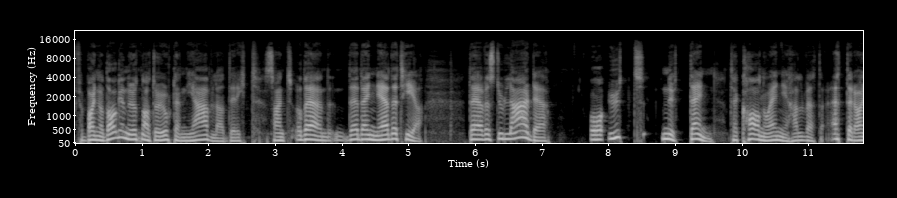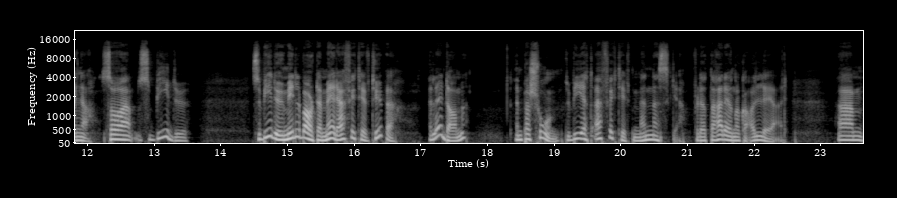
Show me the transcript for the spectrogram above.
forbanna dagen uten at du har gjort en jævla dritt. sant? Og det, det er den nedetida. Det er hvis du lærer det å utnytte den til hva nå enn i helvete, et eller annet, så, så, blir du så blir du umiddelbart en mer effektiv type. Eller ei dame. En person. Du blir et effektivt menneske, for dette her er jo noe alle gjør. Um,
